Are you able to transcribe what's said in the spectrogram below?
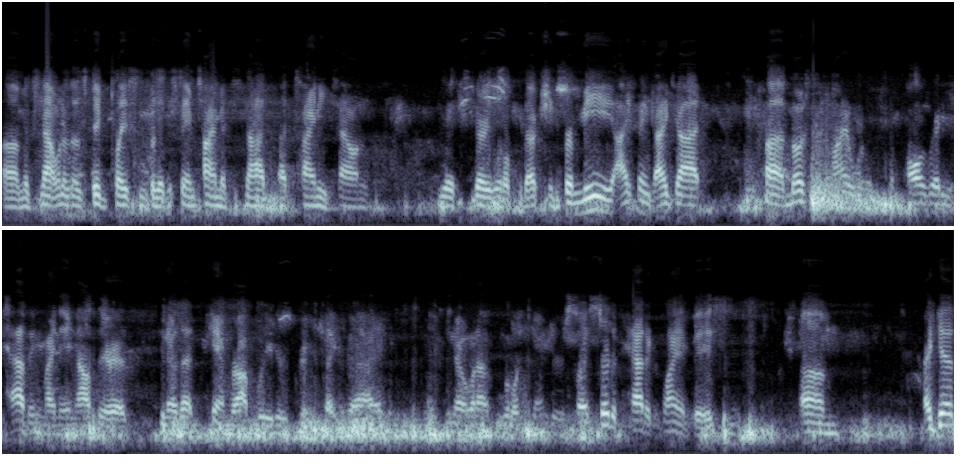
Um, it's not one of those big places, but at the same time, it's not a tiny town with very little production. For me, I think I got uh, most of my work already having my name out there as you know that camera operator, grip type guy. You know, when I was a little younger, so I sort of had a client base. Um, I guess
